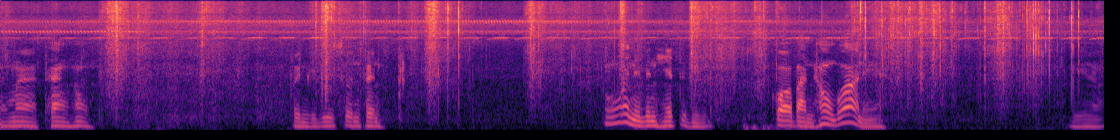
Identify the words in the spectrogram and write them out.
ามาทางห้องเพิ่นก็อยู่ส่วนเพิ่นโอ้ยนี่เป็นเห็ดอันนี้กอบานเฮาบ่นี่นี่เนาะ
